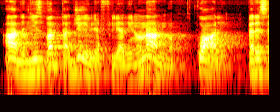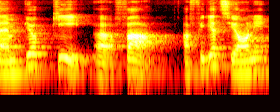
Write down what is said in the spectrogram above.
ha degli svantaggi che gli affiliati non hanno. Quali? Per esempio chi uh, fa affiliazioni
